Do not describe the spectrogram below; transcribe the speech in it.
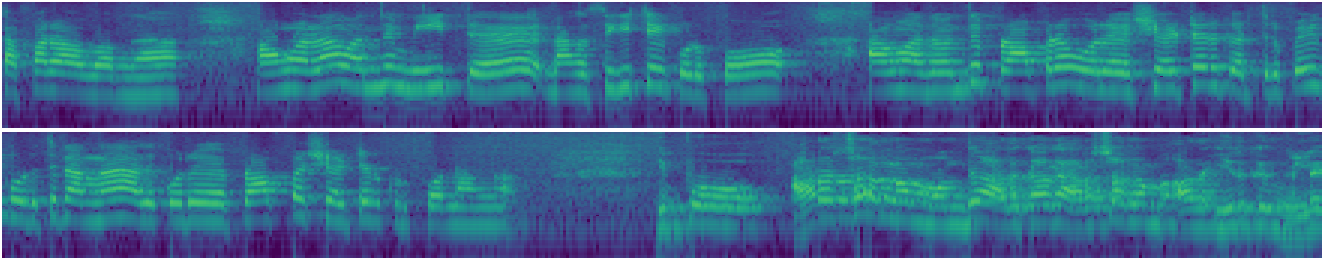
சஃபர் ஆவாங்க. அவங்களெல்லாம் வந்து மீட்டு நாங்கள் சிகிச்சை கொடுப்போம். அவங்க அதை வந்து ப்ராப்பராக ஒரு ஷெல்டருக்கு எடுத்துகிட்டு போய் கொடுத்து நாங்கள் அதுக்கு ஒரு ப்ராப்பர் ஷெல்டர் கொடுப்போம் நாங்கள் இப்போ அரசாங்கம் வந்து அதுக்காக அரசாங்கம் இருக்குங்கல்ல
